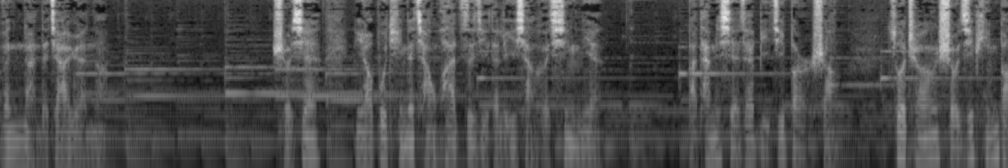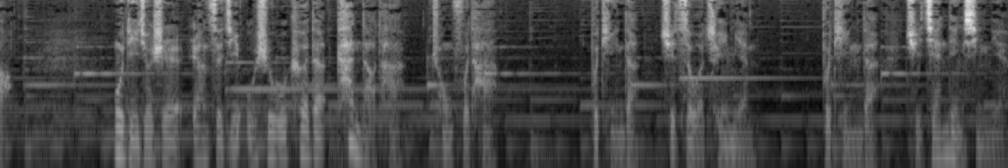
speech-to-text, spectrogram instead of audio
温暖的家园呢？首先，你要不停的强化自己的理想和信念，把它们写在笔记本上，做成手机屏保。目的就是让自己无时无刻的看到它，重复它。不停的去自我催眠，不停的去坚定信念。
